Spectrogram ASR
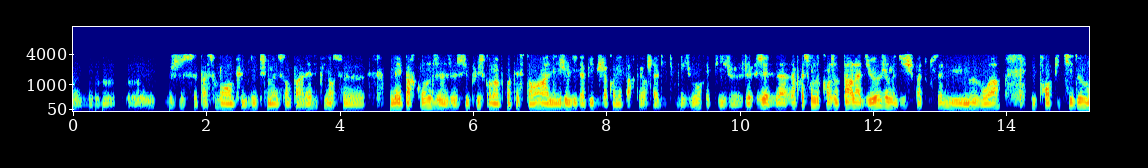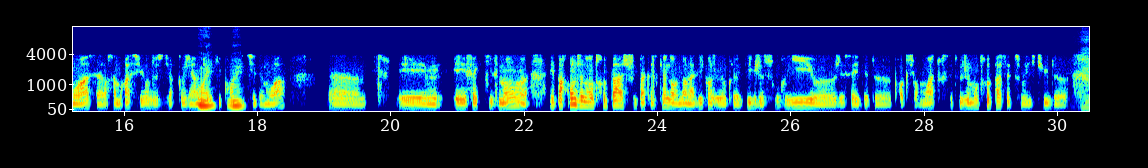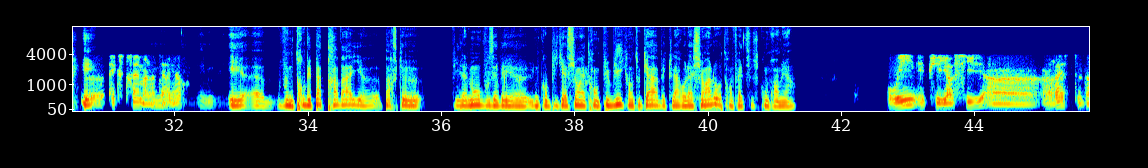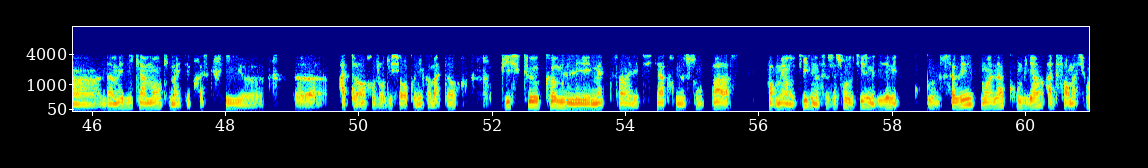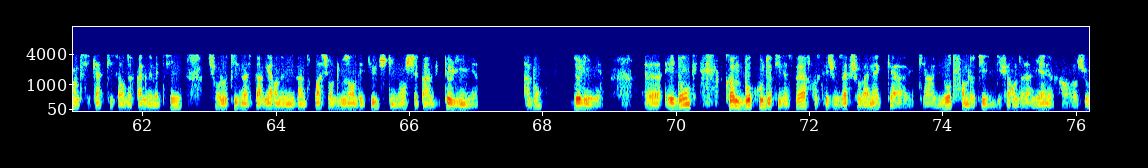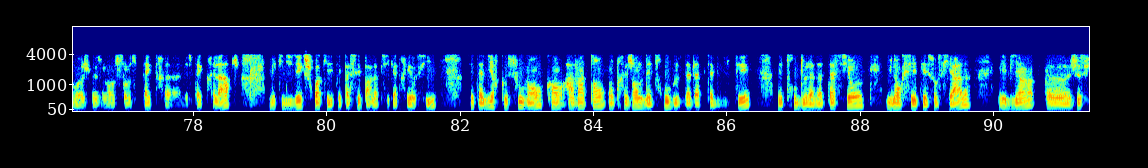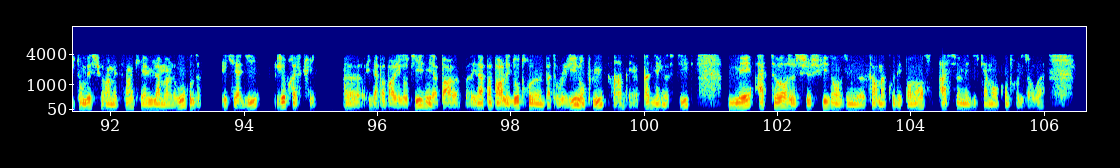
voix en public, je me sens pas à l'aise. Et puis dans ce, mais par contre, je, suis plus comme un protestant. Hein. Je lis la Bible, je la connais par cœur, je la lis tous les jours. Et puis j'ai l'impression de quand je parle à Dieu, je me dis, je suis pas tout seul. Lui, il me voit, il prend pitié de moi. Ça, ça me rassure de se dire que j'ai un Dieu qui prend pitié de moi. Euh, et, effectivement, euh, et par contre, je ne montre pas, je ne suis pas quelqu'un dans, dans, la vie quand je vais au club je souris, euh, j'essaye d'être propre sur moi, tout ça, je ne montre pas cette solitude extrême à l'intérieur. Et vous ne trouvez pas de travail parce que finalement, vous avez une complication à être en public, en tout cas avec la relation à l'autre, en fait, si je comprends bien. Oui, et puis il y a aussi un, un reste d'un médicament qui m'a été prescrit euh, à tort, aujourd'hui c'est reconnu comme à tort, puisque comme les médecins et les psychiatres ne sont pas formés en autisme, l'association d'autisme me disait, mais vous savez, Moana, combien a de formation un psychiatre qui sort de fac de médecine sur l'autisme Asperger en 2023 sur 12 ans d'études? Je dis non, je sais pas, deux lignes. Ah bon? Deux lignes. Et donc, comme beaucoup d'autisme je crois que c'est Joseph Chauvanek qui a, une autre forme d'autisme différente de la mienne, enfin, je vois, je sur le spectre, euh, le spectre très large, mais qui disait que je crois qu'il était passé par la psychiatrie aussi. C'est-à-dire que souvent, quand à 20 ans, on présente des troubles d'adaptabilité, des troubles de l'adaptation, une anxiété sociale, eh bien, euh, je suis tombé sur un médecin qui a eu la main lourde et qui a dit, je prescris. Euh, il n'a pas parlé d'autisme, il n'a pas, parlé d'autres pathologies non plus, hein, il n'y a pas de diagnostic, mais à tort, je, suis dans une pharmacodépendance à ce médicament contre les angoisses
